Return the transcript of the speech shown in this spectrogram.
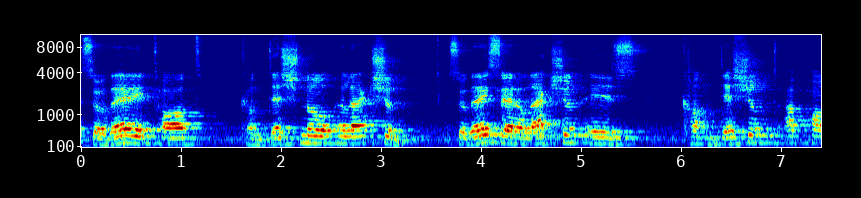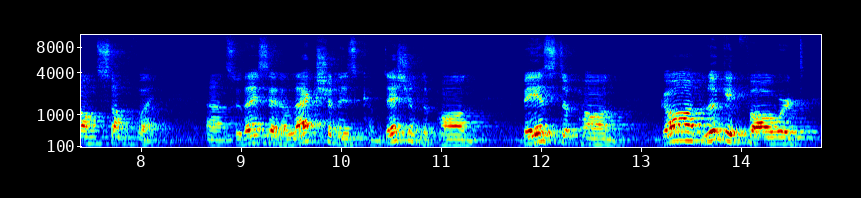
so they taught conditional election. So they said election is conditioned upon something. And so they said election is conditioned upon, based upon God looking forward,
